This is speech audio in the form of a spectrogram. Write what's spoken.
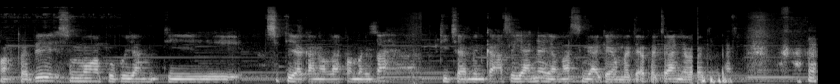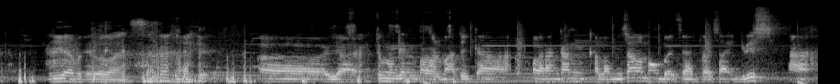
wah, berarti semua buku yang disediakan oleh pemerintah dijamin keasliannya ya mas, nggak ada yang baca-bacaan ya mas? iya betul mas. uh, ya itu mungkin problematika orang kan kalau misal mau baca bahasa Inggris, ah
